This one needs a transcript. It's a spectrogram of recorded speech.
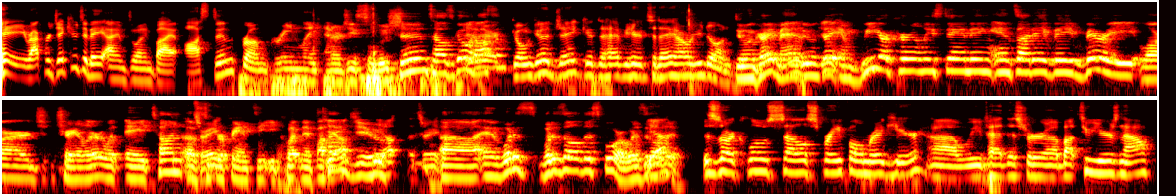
Hey, Rockford Jake here. Today I am joined by Austin from Greenlink Energy Solutions. How's it going, Hey. Austin? Going good, Jake. Good to have you here today. How are you doing? Doing great, man. Good, Doing great. And we are currently standing inside of a very large trailer with a ton of That's right. super fancy equipment behind Yep, you. Yep, that's right. Uh, and what is what is all this for? What does it all do? This is our closed cell spray foam rig here. Uh, we've had this for uh, about two years now,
